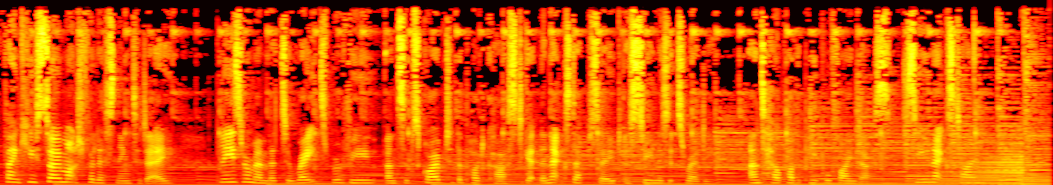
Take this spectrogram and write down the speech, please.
Thank you so much for listening today. Please remember to rate, review, and subscribe to the podcast to get the next episode as soon as it's ready and to help other people find us. See you next time.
